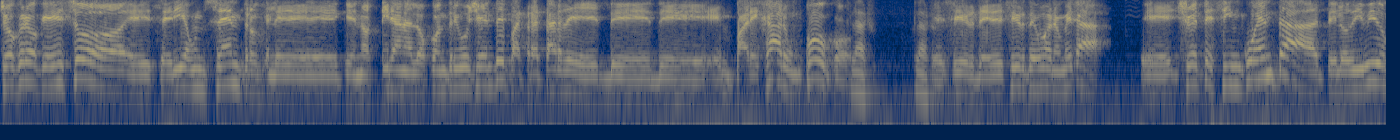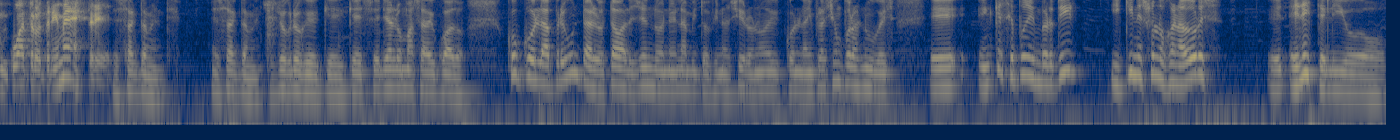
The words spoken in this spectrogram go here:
Yo creo que eso eh, sería un centro que, le, que nos tiran a los contribuyentes para tratar de, de, emparejar un poco. Claro, claro. Es decir, de decirte, bueno, mira, eh, yo este 50 te lo divido en cuatro trimestres. Exactamente. Exactamente, yo creo que, que, sería lo más adecuado. Coco, la pregunta lo estaba leyendo en el ámbito financiero, ¿no? con la inflación por las nubes. Eh, ¿En qué se puede invertir y quiénes son los ganadores en, en este lío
